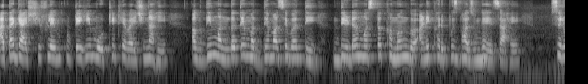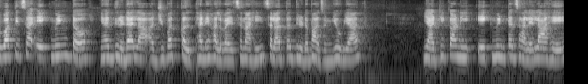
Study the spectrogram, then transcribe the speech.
आता गॅसची फ्लेम कुठेही मोठी ठेवायची नाही. अगदी मंद ते मध्यम आचेवरती दीड मस्त खमंग आणि खरपूस भाजून घ्यायचं आहे. सुरुवातीचा एक मिनटं ह्या धिरड्याला अजिबात कलथ्याने हलवायचं नाही. चला तर धिरडं भाजून घेऊयात. या ठिकाणी एक मिनटं झालेलं आहे.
